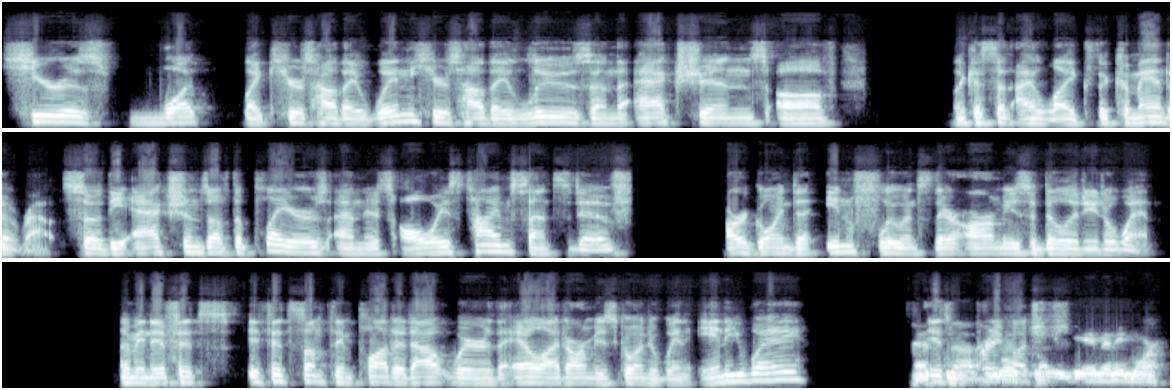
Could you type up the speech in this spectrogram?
Here is what like here's how they win here's how they lose and the actions of like i said i like the commando route so the actions of the players and it's always time sensitive are going to influence their army's ability to win I mean, if it's if it's something plotted out where the Allied army is going to win anyway, That's It's not pretty a much- game anymore.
